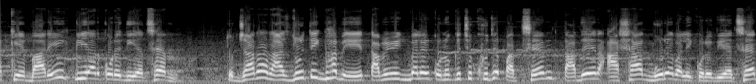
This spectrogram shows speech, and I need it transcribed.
একেবারেই ক্লিয়ার করে দিয়েছেন। তো যারা রাজনৈতিকভাবে তামিম ইকবালের কোনো কিছু খুঁজে পাচ্ছেন, তাদের আশা গুড়ে বালি করে দিয়েছেন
